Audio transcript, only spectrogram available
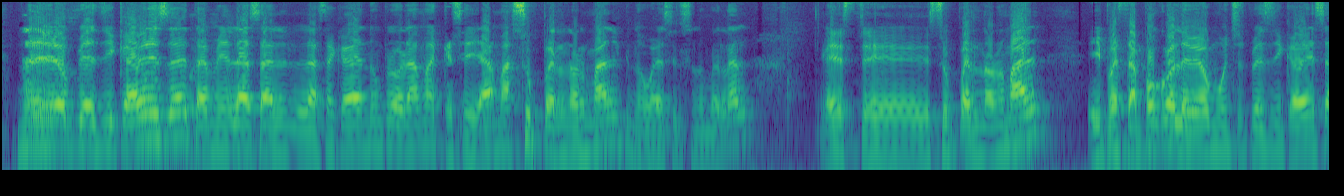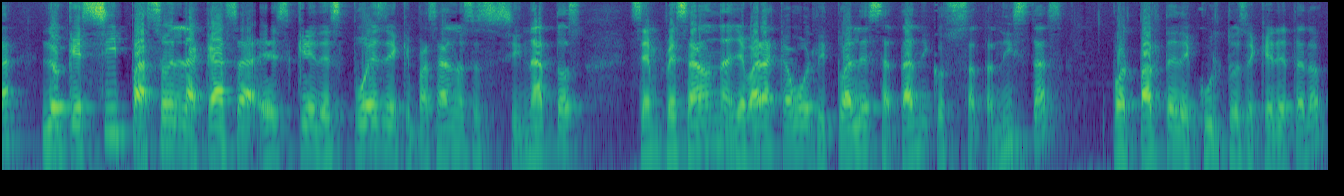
no pies ni cabeza. También la, la sacaba en un programa que se llama Super Normal, no voy a decir su nombre real, este, Super Normal, y pues tampoco le veo muchos pies ni cabeza. Lo que sí pasó en la casa es que después de que pasaran los asesinatos, se empezaron a llevar a cabo rituales satánicos o satanistas por parte de cultos de Querétaro,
